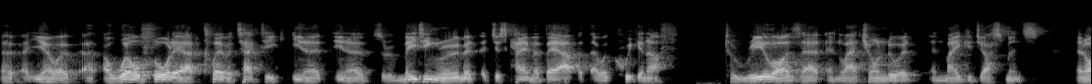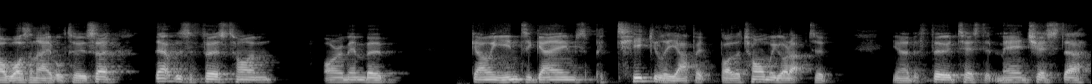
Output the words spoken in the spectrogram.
a you know a, a, well thought out, clever tactic in a in a sort of meeting room. It, it just came about, but they were quick enough to realise that and latch onto it and make adjustments, and I wasn't able to. So that was the first time I remember going into games, particularly up at by the time we got up to you know the third test at Manchester.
